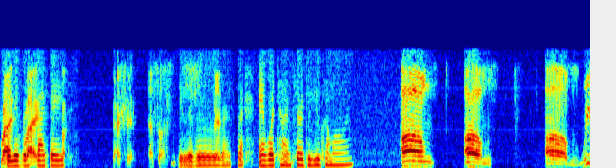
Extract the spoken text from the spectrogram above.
Right, Deliverance right. by faith. right. That's it. That's us. Deliverance by. And what time, sir, do you come on? Um, um, um, we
